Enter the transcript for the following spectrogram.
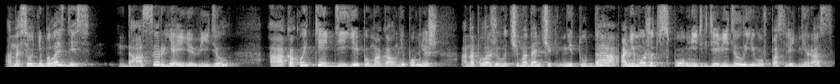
Она сегодня была здесь?» «Да, сэр, я ее видел». «А какой Кедди ей помогал, не помнишь? Она положила чемоданчик не туда, а не может вспомнить, где видела его в последний раз».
